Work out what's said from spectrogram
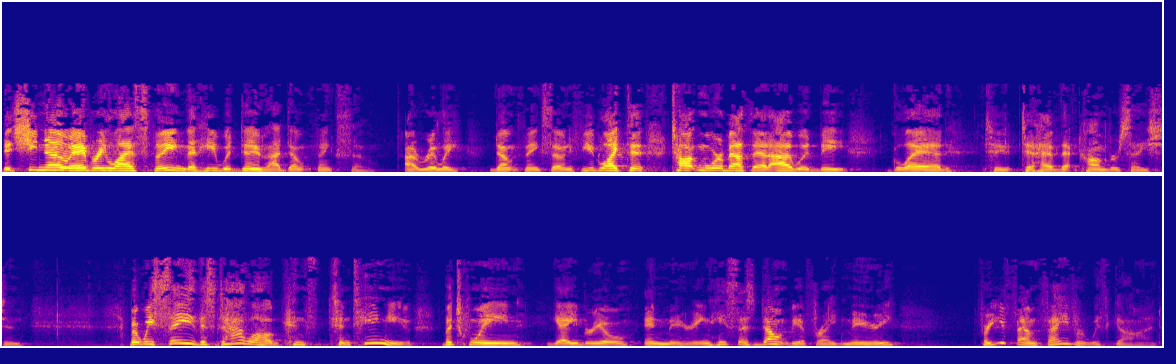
Did she know every last thing that he would do? I don't think so. I really don't think so. And if you'd like to talk more about that, I would be glad to, to have that conversation. But we see this dialogue con- continue between Gabriel and Mary. And he says, don't be afraid, Mary, for you found favor with God.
